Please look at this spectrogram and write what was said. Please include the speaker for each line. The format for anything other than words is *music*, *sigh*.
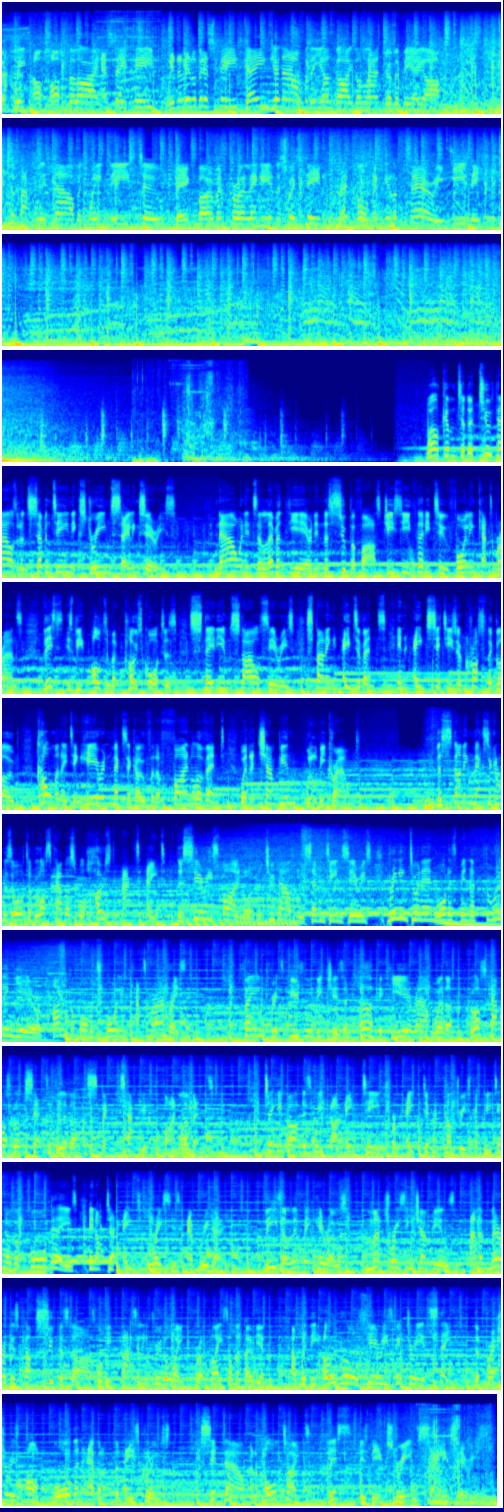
Speaker 1: The fleet are off the line. SAP with a little bit of speed. Danger now for the young guys on Land Rover BAR. The battle is now between these two. Big moment for Alinghi and the Swiss team. Red Bull making it look very easy. Welcome to the 2017 Extreme Sailing Series. Now in its 11th year and in the superfast GC32 foiling catamarans, this is the ultimate close quarters stadium style series spanning eight events in eight cities across the globe, culminating here in Mexico for the final event where the champion will be crowned. The stunning Mexican resort of Los Cabos will host Act 8, the series final of the 2017 series, bringing to an end what has been a thrilling year of high-performance foiling catamaran racing. Famed for its beautiful beaches and perfect year-round weather, Los Cabos looks set to deliver a spectacular final event. Taking part this week are eight teams from eight different countries competing over four days in up to eight races every day. These Olympic heroes, match racing champions, and America's Cup superstars will be battling through the wake for a place on the podium. And with the overall series victory at stake, the pressure is on more than ever for these crews. Sit down and hold tight. This is the Extreme Sailing Series.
